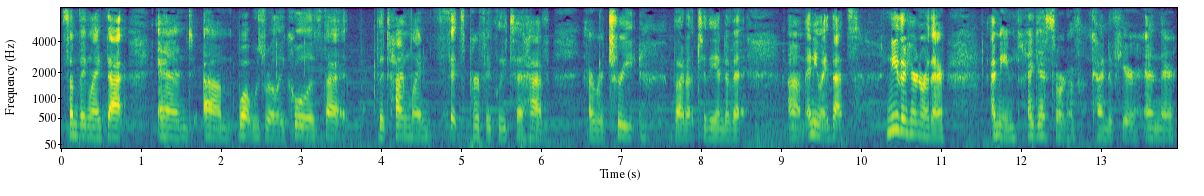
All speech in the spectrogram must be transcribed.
something like that. And um, what was really cool is that the timeline fits perfectly to have a retreat, but up to the end of it. Um, anyway, that's neither here nor there. I mean, I guess sort of, kind of here and there,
